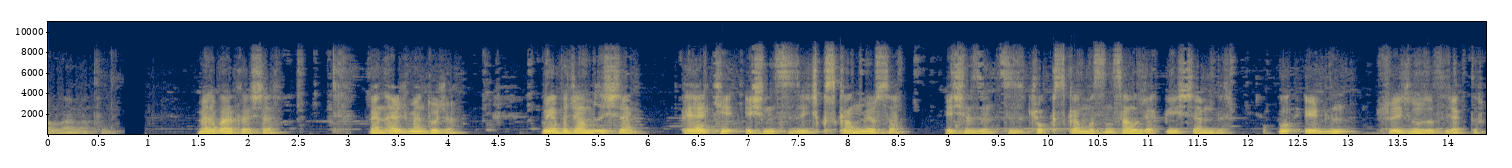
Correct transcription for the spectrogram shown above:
Allah'a emanet olun. Merhaba arkadaşlar. Ben Ercüment Hoca. Bu yapacağımız işlem eğer ki eşiniz sizi hiç kıskanmıyorsa eşinizin sizi çok kıskanmasını sağlayacak bir işlemdir. Bu evliliğin sürecini uzatacaktır.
